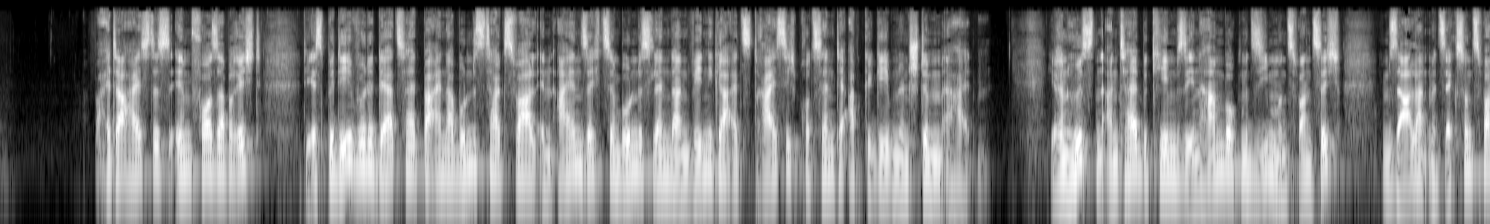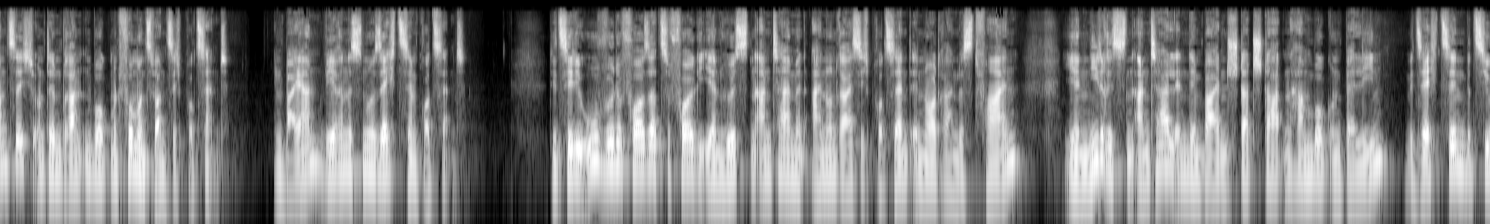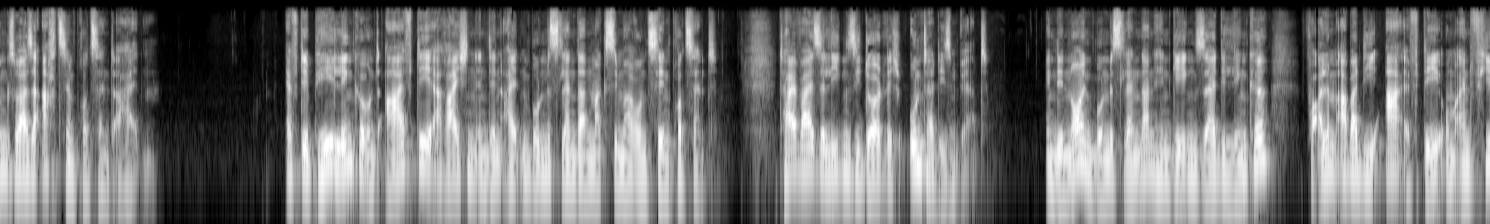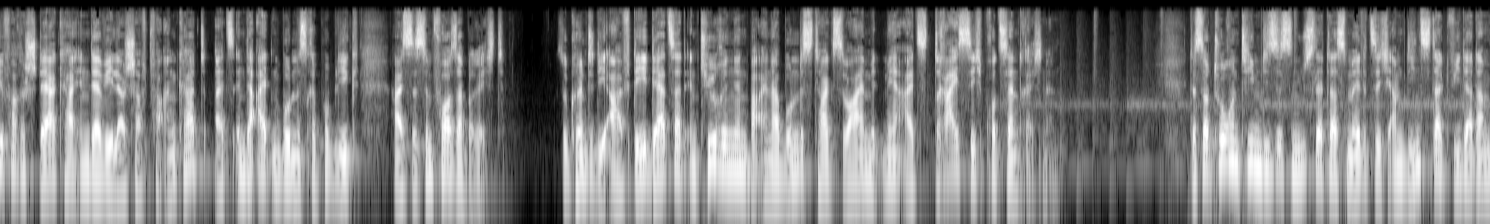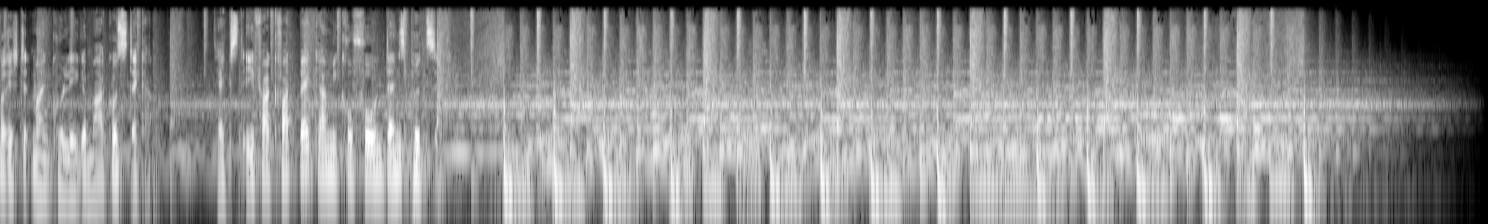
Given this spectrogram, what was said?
Weiter heißt es im Forsa-Bericht, die SPD würde derzeit bei einer Bundestagswahl in allen 16 Bundesländern weniger als 30 Prozent der abgegebenen Stimmen erhalten. Ihren höchsten Anteil bekämen sie in Hamburg mit 27, im Saarland mit 26 und in Brandenburg mit 25 Prozent. In Bayern wären es nur 16 Prozent. Die CDU würde Forsa zufolge ihren höchsten Anteil mit 31 Prozent in Nordrhein-Westfalen, ihren niedrigsten Anteil in den beiden Stadtstaaten Hamburg und Berlin mit 16 bzw. 18 Prozent erhalten. FDP, Linke und AfD erreichen in den alten Bundesländern maximal rund 10 Prozent. Teilweise liegen sie deutlich unter diesem Wert. In den neuen Bundesländern hingegen sei die Linke, vor allem aber die AfD um ein Vielfaches stärker in der Wählerschaft verankert als in der alten Bundesrepublik, heißt es im Forsa-Bericht. So könnte die AfD derzeit in Thüringen bei einer Bundestagswahl mit mehr als 30 Prozent rechnen. Das Autorenteam dieses Newsletters meldet sich am Dienstag wieder, dann berichtet mein Kollege Markus Decker. Text Eva Quadbeck am Mikrofon Dennis Pützig.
